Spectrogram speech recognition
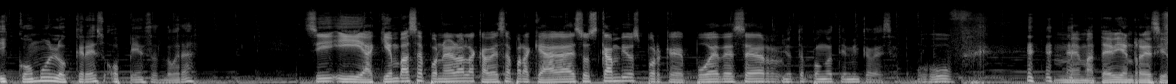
¿Y cómo lo crees o piensas lograr? Sí, y a quién vas a poner a la cabeza para que haga esos cambios, porque puede ser... Yo te pongo a ti en mi cabeza. Uf, me maté bien recio.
